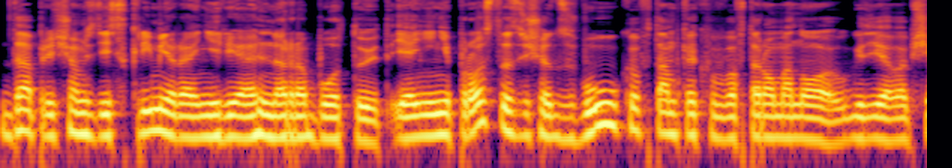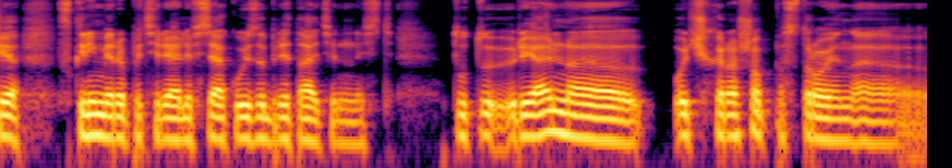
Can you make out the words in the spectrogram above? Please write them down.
Да, причем здесь скримеры, они реально работают. И они не просто за счет звуков, там как во втором оно, где вообще скримеры потеряли всякую изобретательность. Тут реально очень хорошо построена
